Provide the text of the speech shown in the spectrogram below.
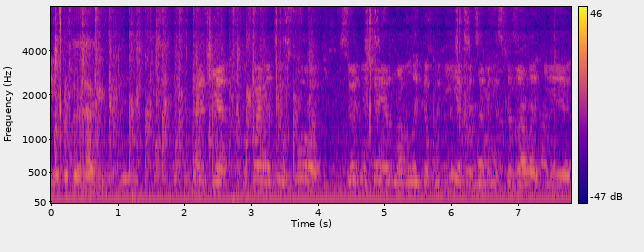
і поздравляю Віктора. До речі, я буквально пів слова. Сьогодні ще є одна велика подія, про це мені сказали і е,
